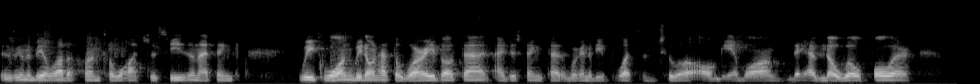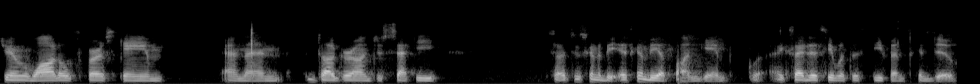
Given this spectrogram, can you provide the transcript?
is going to be a lot of fun to watch this season. I think week one, we don't have to worry about that. I just think that we're going to be blitzing Tua all game long. They have no Will Fuller, Jim Waddle's first game, and then Duggar on Giuseppe. So it's just going to be it's going to be a fun game. Excited to see what this defense can do.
